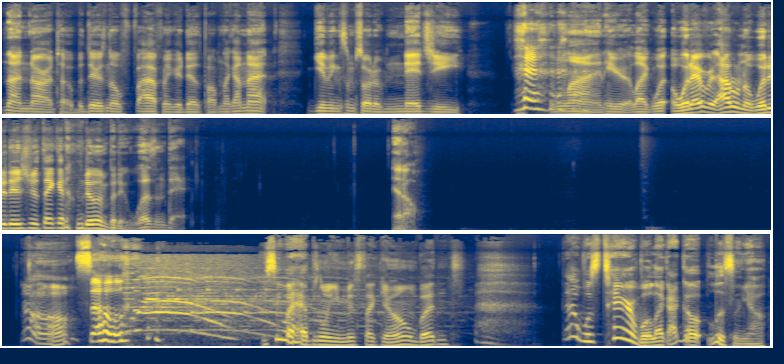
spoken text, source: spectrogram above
not in Naruto, but there's no five finger death palm. Like I'm not giving some sort of Neji line here. Like what, whatever. I don't know what it is you're thinking I'm doing, but it wasn't that at all. Oh, so you see what happens when you miss like your own buttons? That was terrible. Like I go, listen, y'all.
